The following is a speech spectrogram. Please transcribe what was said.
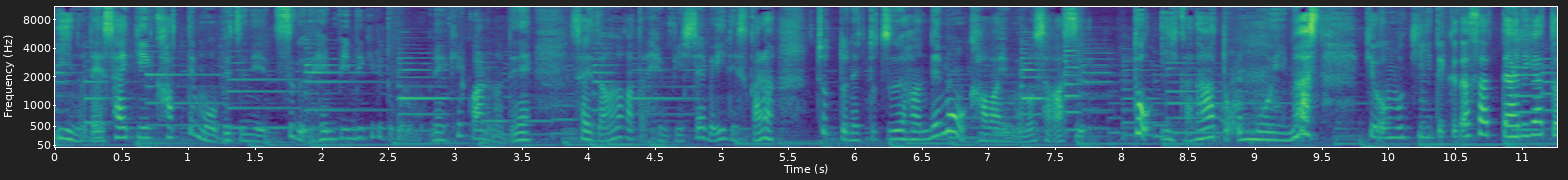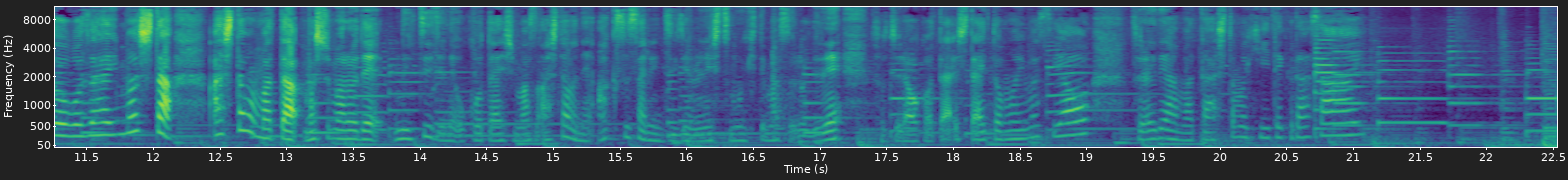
いいので、最近買っても別にすぐ返品できるところもね、結構あるのでね、サイズ合わなかったら返品しちゃえばいいですから、ちょっとネット通販でも可愛いものを探すといいかなと思います。今日も聞いてくださってありがとうございました。明日もまたマシュマロでについてね、お答えします。明日はね、アクセサリーについてのね、質問来てますのでね、そちらお答えしたいと思いますよ。それではまた明日も聞いてください。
